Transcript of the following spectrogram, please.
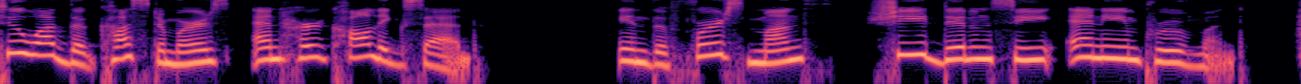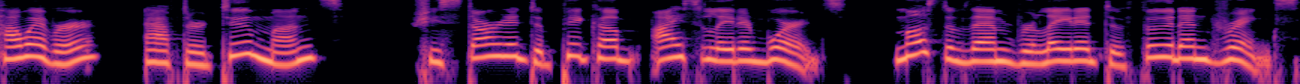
to what the customers and her colleagues said. In the first month, she didn't see any improvement. However, after two months, she started to pick up isolated words, most of them related to food and drinks.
